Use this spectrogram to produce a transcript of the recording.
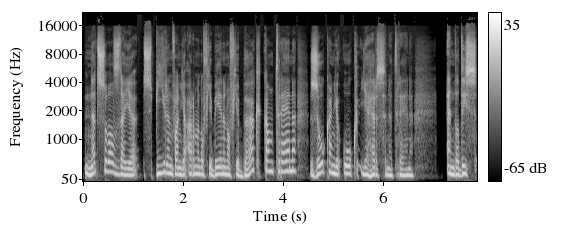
net zoals dat je spieren van je armen of je benen of je buik kan trainen, zo kan je ook je hersenen trainen. En dat is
